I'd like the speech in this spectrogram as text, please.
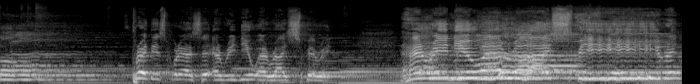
Lord. pray this prayer. I Say, and renew a right spirit, and renew a right spirit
